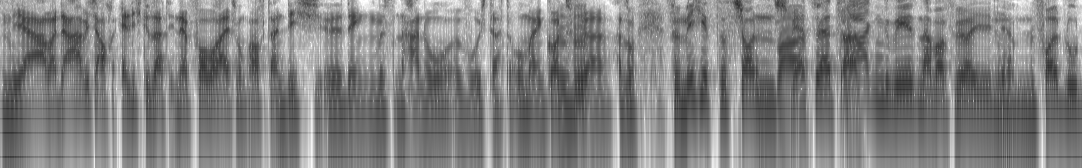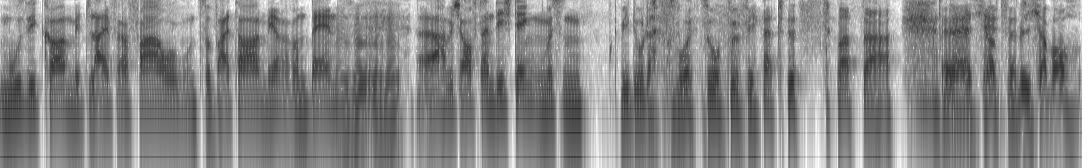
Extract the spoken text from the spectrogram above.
Ja, aber da habe ich auch ehrlich gesagt in der Vorbereitung oft an dich äh, denken müssen, Hanno, wo ich dachte, oh mein Gott, mhm. für, also für mich ist das schon das schwer zu ertragen äh, gewesen, aber für einen ja. Vollblutmusiker mit Live-Erfahrung und so weiter, mehreren Bands, mhm, mhm. äh, habe ich oft an dich denken müssen wie du das wohl so bewertest, was da äh, ja, erzählt hab, wird. Ich habe auch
